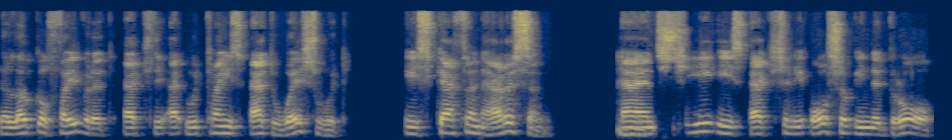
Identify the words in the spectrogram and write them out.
the local favorite actually at, who trains at Westwood is Catherine Harrison. Mhm. And she is actually also in the draw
